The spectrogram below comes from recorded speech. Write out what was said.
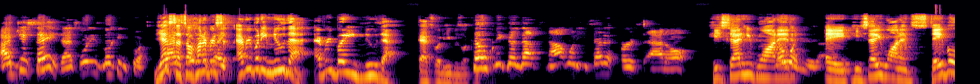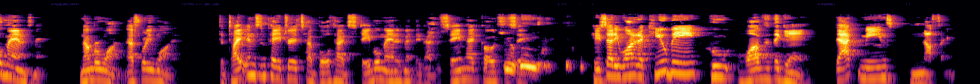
I'm just saying that's what he's looking for. Yes, that's hundred percent. like, Everybody knew that. Everybody knew that. That's what he was looking No, for. No, because that's not what he said at first at all. He said he wanted that. a he said he wanted stable management. Number one, that's what he wanted. The Titans and Patriots have both had stable management. They've had the same head coach. the same- He said he wanted a QB who loved the game. That means nothing.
